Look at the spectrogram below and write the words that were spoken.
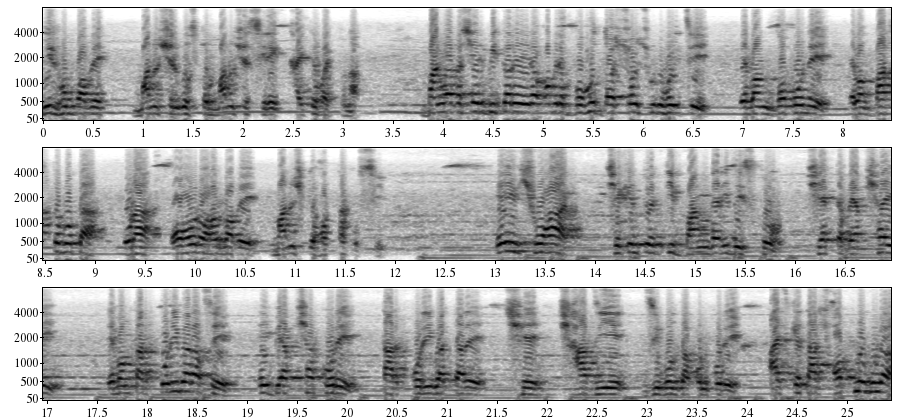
নির্মম ভাবে মানুষের গোস্ত মানুষের ছিঁড়ে খাইতে পারতো না। বাংলাদেশের ভিতরে এরকমের বহু দর্শন শুরু হয়েছে এবং গোপনে এবং বাস্তবতা ওরা অহরহর ভাবে মানুষকে হত্যা করছে। এই সোহাগ, সে কিন্তু একটি বাঙ্গারি ব্যস্ত, সে একটা ব্যবসায়ী এবং তার পরিবার আছে, এই ব্যবসা করে তার পরিবারটারে সে সাজিয়ে জীবনযাপন করে। আজকে তার স্বপ্নগুলা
